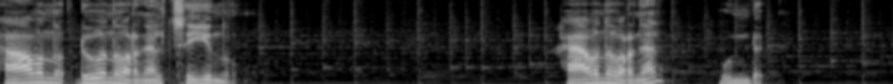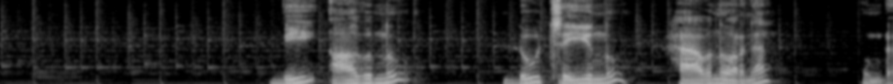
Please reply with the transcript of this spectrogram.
ഹാവ് എന്ന് ഡു എന്ന് പറഞ്ഞാൽ ചെയ്യുന്നു. ഹാവ് എന്ന് പറഞ്ഞാൽ ഉണ്ട്. ബി ആകുന്നു ഡു ചെയ്യുന്നു ഹാവ് എന്ന് പറഞ്ഞാൽ ഉണ്ട്.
